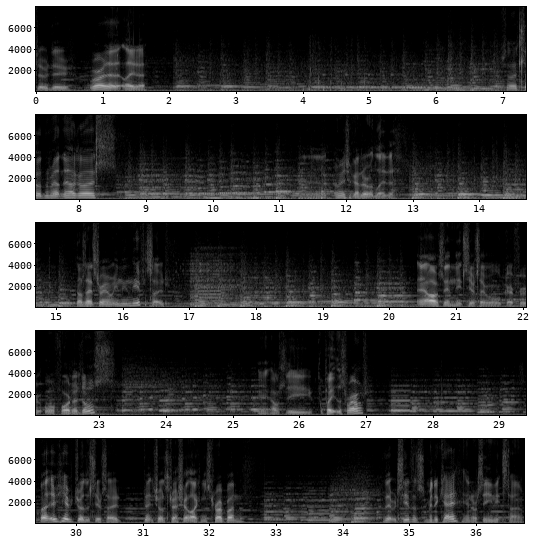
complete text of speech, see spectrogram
should we do? We'll at it later. Should I sort them out now, guys? Uh, I'm actually gonna do it later. Because that's where I'm ending the episode. And obviously in the next episode we'll go through all four doors. And obviously complete this world. But if you have enjoyed this episode, make sure to smash that like and subscribe button. That was here, this is Medicare, and I'll see you next time.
